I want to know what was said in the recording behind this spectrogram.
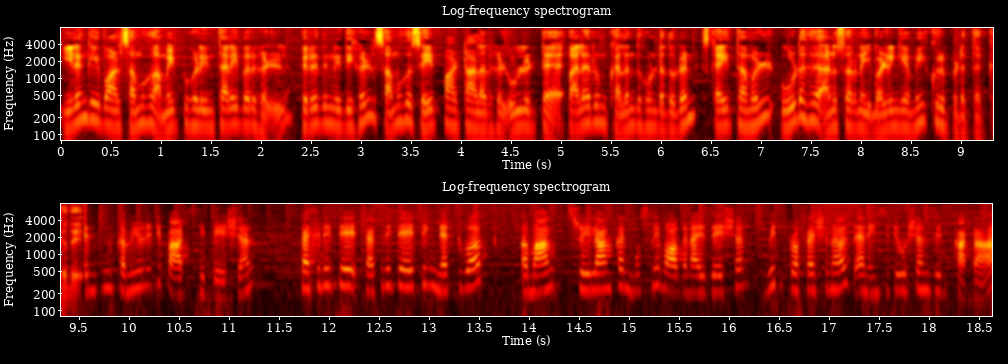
இலங்கை வாழ் சமூக அமைப்புகளின் தலைவர்கள் பிரதிநிதிகள் சமூக செயற்பாட்டாளர்கள் உள்ளிட்ட பலரும் கலந்து கொண்டதுடன் ஸ்கை தமிழ் ஊடக அனுசரணை வழங்கிய வழங்கியமை குறிப்பிடத்தக்கது strengthen community participation, facilitate, facilitating network among Sri Lankan Muslim organizations with professionals and institutions in Qatar,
